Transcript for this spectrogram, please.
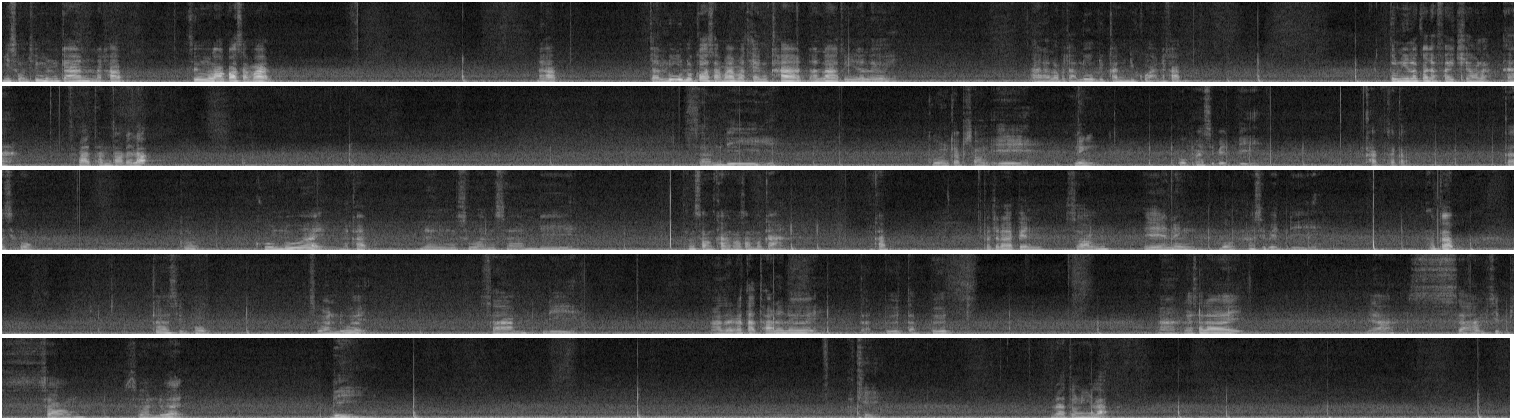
มีส่วนที่เหมือนกันนะครับ ซึ่งเราก็สามารถนะครับจัดรูปแล้วก็สามารถมาแทนค่าด้านล่างตรงนี้ได้เลยอ่าแล้วเราไปจัดรูปด้วยกันดีกว่านะครับ ตรงนี้เราก็จะไฟเขียวแล้วอ่าสามารถทำต่อได้ละ 3D คูณกับ 2A 1บวก 51D ครับเท่ากับ 96 ก็คูณด้วยนะครับ1ส่วน 3D ทั้งสองข้างของสมการนะครับ ก็จะได้เป็น 2A 1บวก 51D เท่ากับ 96 ส่วนด้วย 3D อ่าแล้วก็ตัดทอนได้เลย ตัดปื๊ดตัดปื๊ดอ่าเหลือเท่าไรเหลือสาม ส่วนด้วย d โอเคได้ตรงนี้ละ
